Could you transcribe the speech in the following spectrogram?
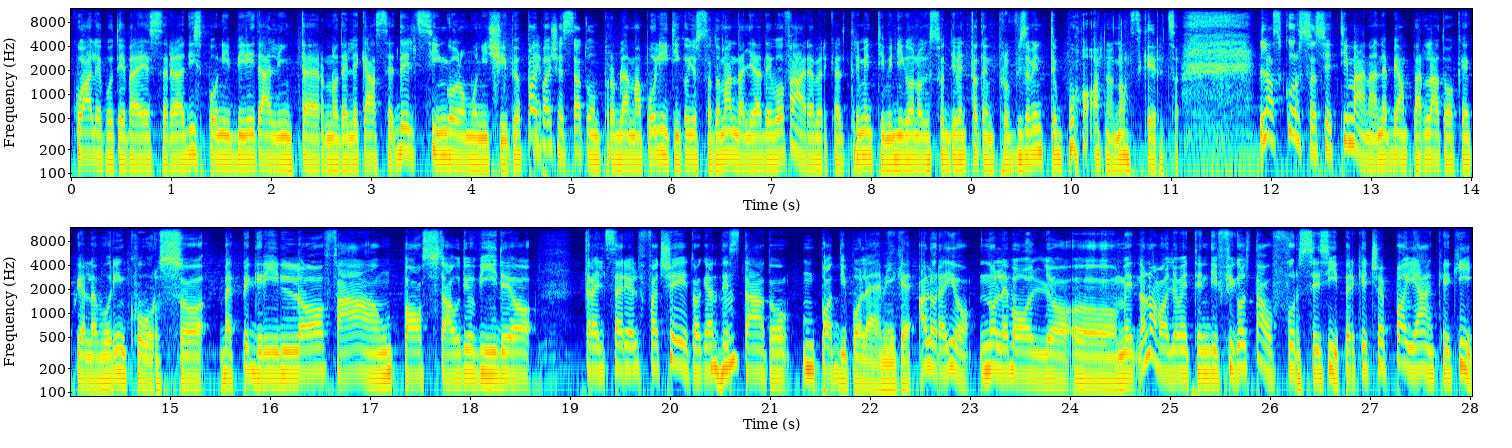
quale poteva essere la disponibilità all'interno delle casse del singolo municipio. Poi, eh. poi c'è stato un problema politico, io sta domanda gliela devo fare perché altrimenti mi dicono che sono diventata improvvisamente buona, no scherzo. La scorsa settimana ne abbiamo parlato anche qui a Lavori in Corso, Beppe Grillo fa un post audio video tra il serio e il faceto che uh-huh. ha mhm. destato un po' di polemiche. Allora io non le voglio, uh, met- non la voglio mettere in difficoltà o forse sì, perché c'è poi anche chi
